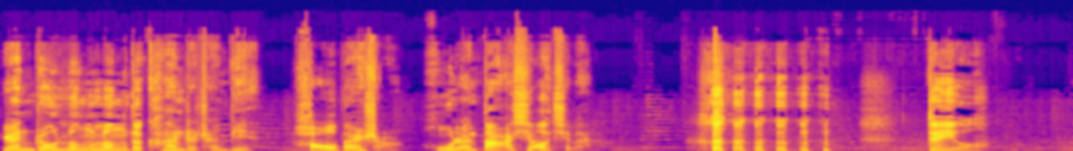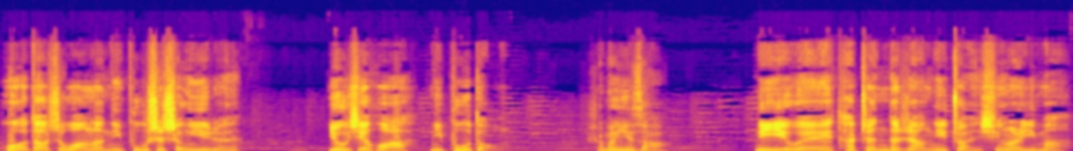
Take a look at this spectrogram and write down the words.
袁周愣愣的看着陈斌，好半晌，忽然大笑起来。呵呵呵呵呵呵，对哦，我倒是忘了你不是生意人，有些话你不懂。什么意思啊？你以为他真的让你转型而已吗？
